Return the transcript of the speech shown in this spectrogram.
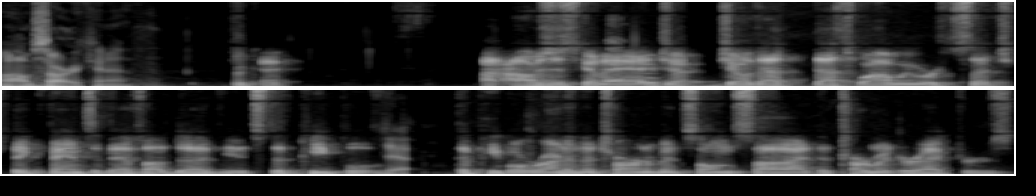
Oh, I'm sorry, Kenneth. Okay. I, I was just going to add, Joe, Joe. That that's why we were such big fans of FLW. It's the people, Yeah. the people running the tournaments on site, the tournament directors.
